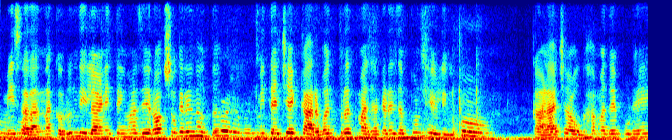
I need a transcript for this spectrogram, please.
मी. सरांना करून दिलं आणि तेव्हा झेरॉक्स वगैरे नव्हतं. मी त्याची एक कार्बन प्रत माझ्याकडे जपून ठेवली होती. काळाच्या ओघामध्ये पुढे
